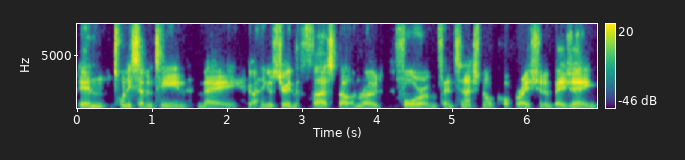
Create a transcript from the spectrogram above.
In 2017, May, I think it was during the first Belt and Road Forum for International Cooperation in Beijing,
